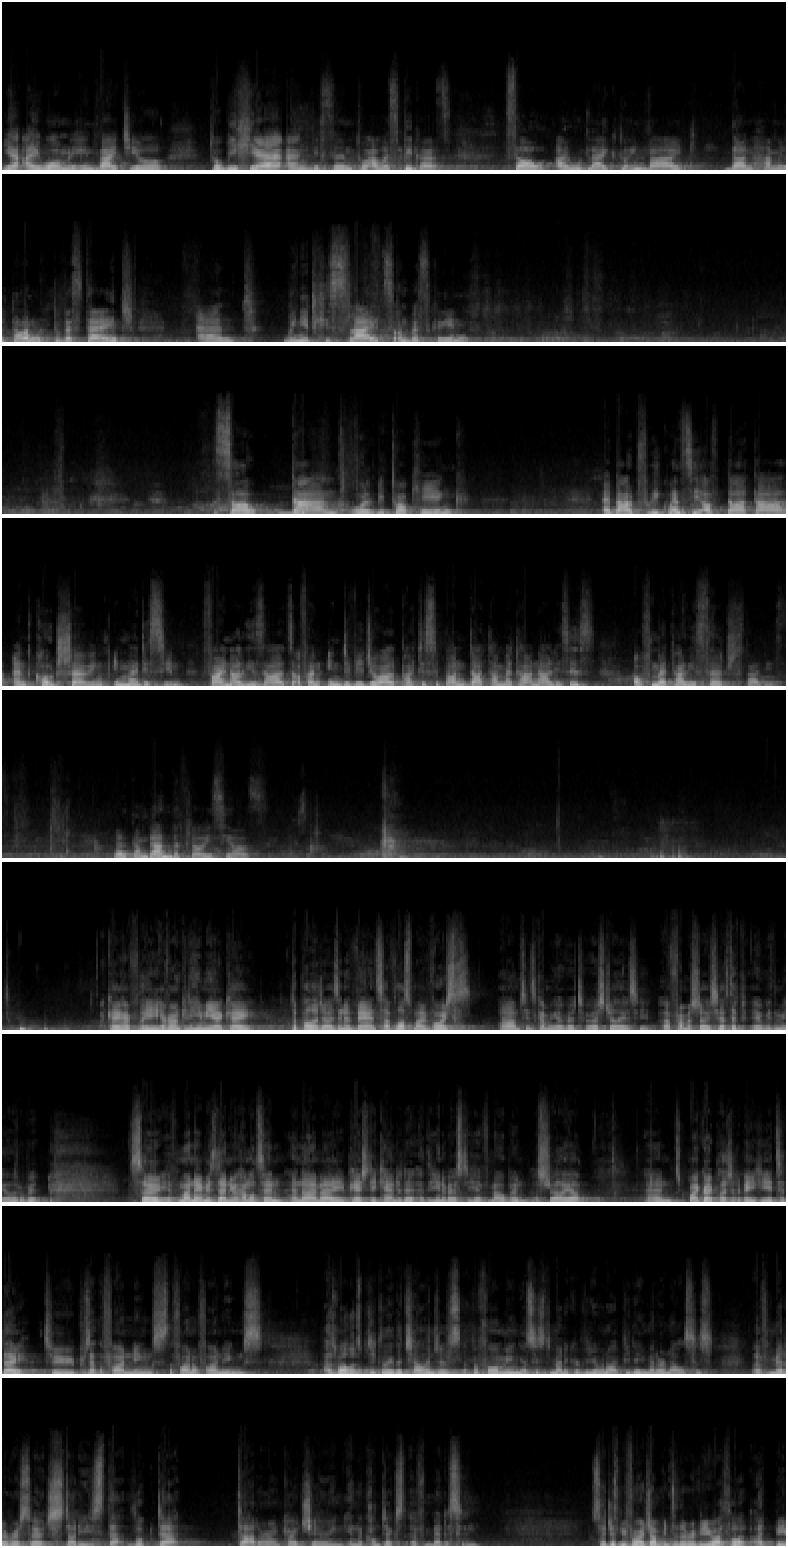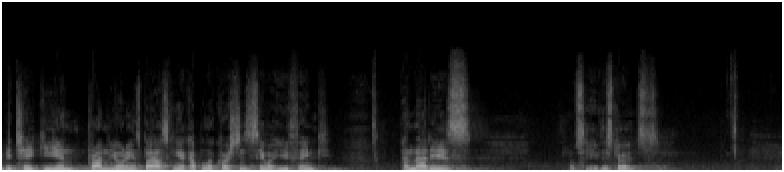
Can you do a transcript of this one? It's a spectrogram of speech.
yeah, I warmly invite you to be here and listen to our speakers. So I would like to invite Dan Hamilton to the stage, and we need his slides on the screen. So Dan will be talking about frequency of data and code sharing in medicine, final results of an individual participant data meta-analysis of meta-research studies. Welcome, Dan. The floor is yours. Okay, hopefully everyone can hear me okay. To apologise in advance, I've lost my voice um, since coming over to Australia, so, uh, from Australia, so you have to bear with me a little bit. So, if my name is Daniel Hamilton, and I'm a PhD candidate at the University of Melbourne, Australia. And it's my great pleasure to be here today to present the findings, the final findings, as well as particularly the challenges of performing a systematic review and IPD meta analysis of meta research studies that looked at data and code sharing in the context of medicine. So, just before I jump into the review, I thought I'd be a bit cheeky and prime the audience by asking a couple of questions to see what you think. And that is let's see if this goes.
